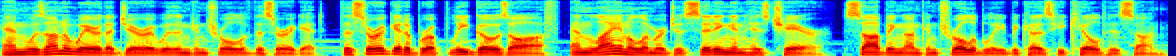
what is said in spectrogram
and was unaware that Jared was in control of the surrogate. The surrogate abruptly goes off and Lionel emerges sitting in his chair, sobbing uncontrollably because he killed his son.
